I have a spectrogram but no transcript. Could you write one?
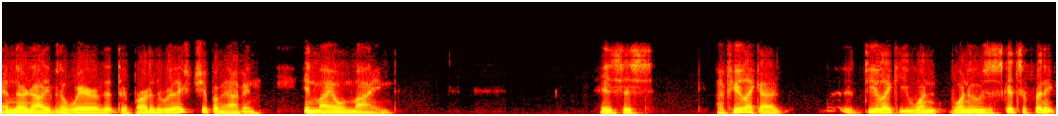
And they're not even aware that they're part of the relationship I'm having in my own mind. It's just, I feel like a, feel like you one one who's schizophrenic,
